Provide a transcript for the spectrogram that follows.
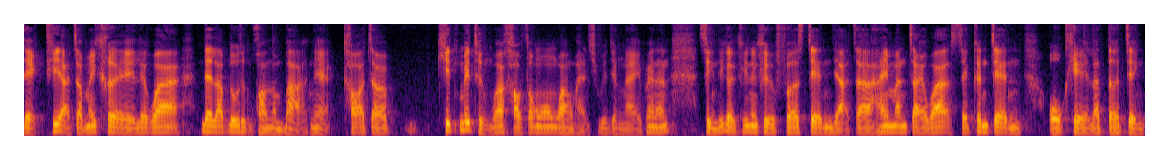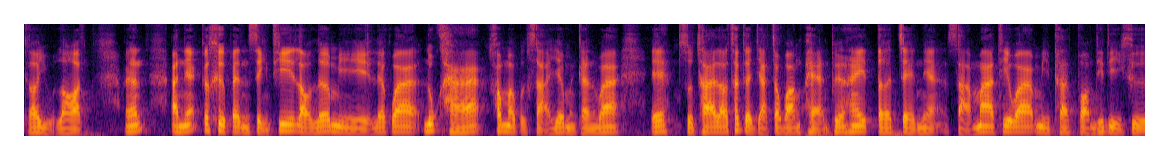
เด็กที่อาจจะไม่เคยเรียกว่าได้รับรู้ถึงความลำบากเนี่ยเขาอาจจะ คิดไม่ถึงว่าเขาต้องวางแผนชีวิตยังไง เพราะฉะนั้นสิ่งที่เกิดขึ้นก็คือ first gen อยากจะให้มั่นใจว่า second gen โอเค และ third gen ก็อยู่รอด เพราะฉะนั้นอันนี้ก็คือเป็นสิ่งที่เราเริ่มมีเรียกว่าลูกค้าเข้ามาปรึกษาเยอะเหมือนกันว่าเอ๊ะสุดท้ายแล้วถ้าเกิดอยากจะวางแผนเพื่อให้ third gen เนี่ยสามารถที่ว่ามีแพลตฟอร์มที่ดีคือ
